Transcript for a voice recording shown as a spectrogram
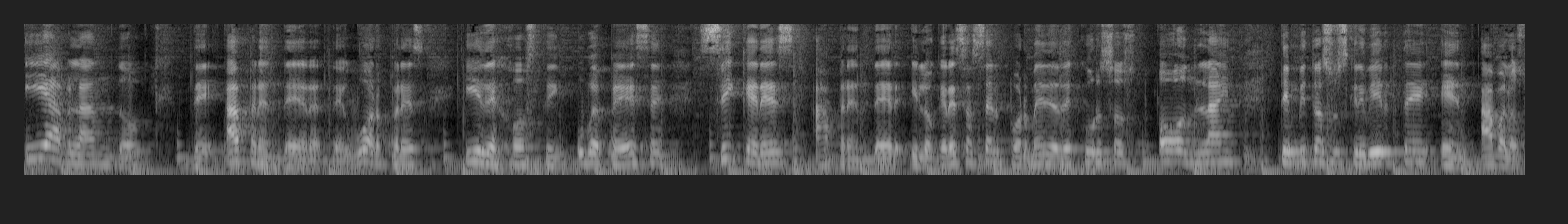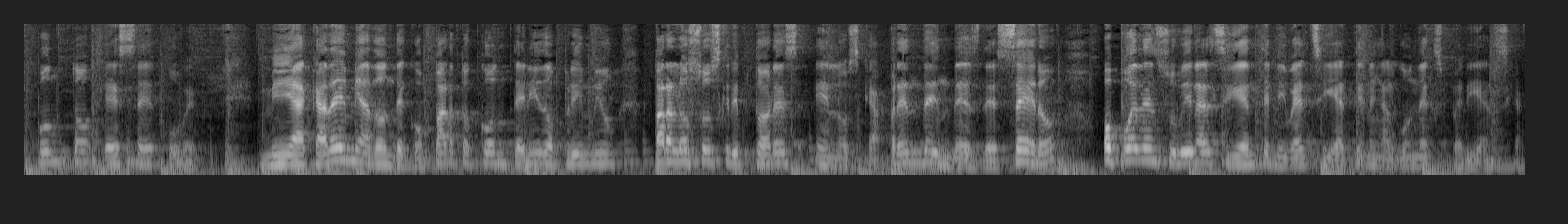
Y hablando de aprender de WordPress y de hosting VPS, si querés aprender y lo querés hacer por medio de cursos online, te invito a suscribirte en avalos.sv mi academia donde comparto contenido premium para los suscriptores en los que aprenden desde cero o pueden subir al siguiente nivel si ya tienen alguna experiencia.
